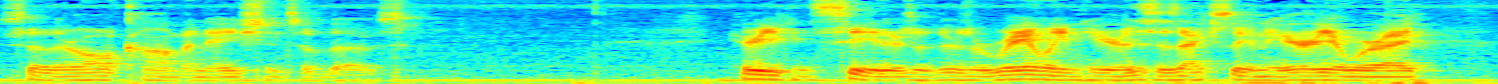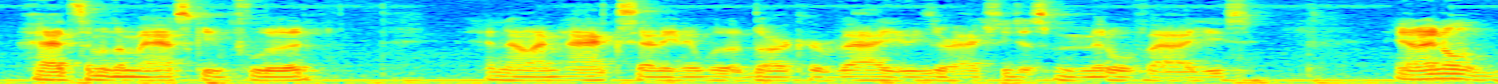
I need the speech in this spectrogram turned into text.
So they're all combinations of those. Here you can see there's a, there's a railing here. This is actually an area where I had some of the masking fluid and now I'm accenting it with a darker value. These are actually just middle values. And I don't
